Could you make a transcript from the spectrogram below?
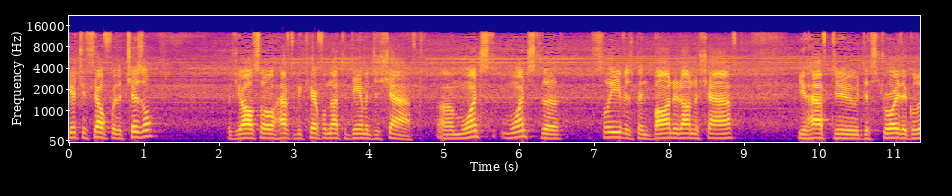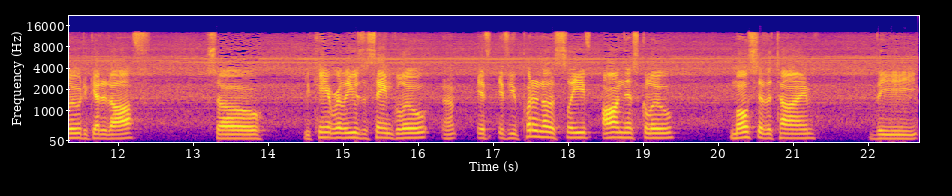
get yourself with a chisel, but you also have to be careful not to damage the shaft. Um, once, once the sleeve has been bonded on the shaft, you have to destroy the glue to get it off. So you can't really use the same glue. Uh, if, if you put another sleeve on this glue, most of the time the,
